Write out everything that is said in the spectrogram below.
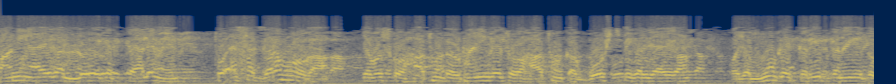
پانی آئے گا لوہے کے پیالے میں، تو ایسا گرم ہوگا، جب اس کو ہاتھوں پہ اٹھائیں گے، تو ہاتھوں کا گوشت پگھل جائے گا۔ اور جب منہ کے قریب کریں گے، تو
